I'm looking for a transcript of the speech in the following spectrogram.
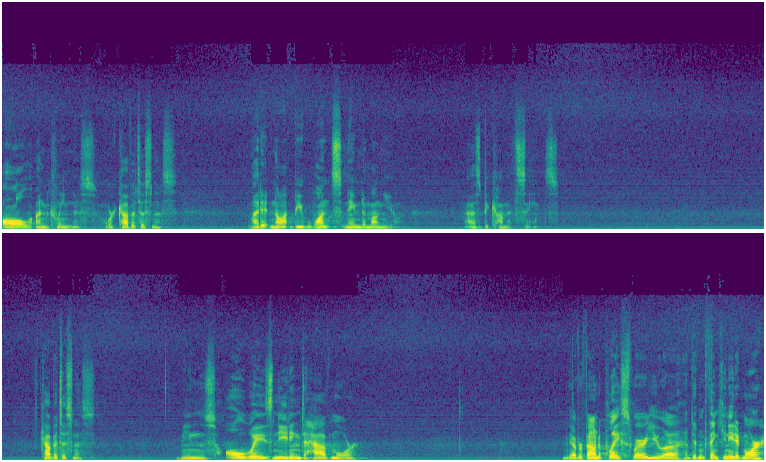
all uncleanness or covetousness, let it not be once named among you, as becometh saints. Covetousness means always needing to have more. You ever found a place where you uh, didn't think you needed more?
